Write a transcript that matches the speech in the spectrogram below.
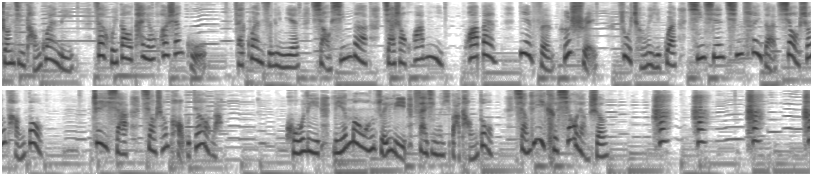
装进糖罐里，再回到太阳花山谷，在罐子里面小心地加上花蜜。花瓣、面粉和水做成了一罐新鲜清脆的笑声糖豆，这下笑声跑不掉了。狐狸连忙往嘴里塞进了一把糖豆，想立刻笑两声，哈哈哈哈！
